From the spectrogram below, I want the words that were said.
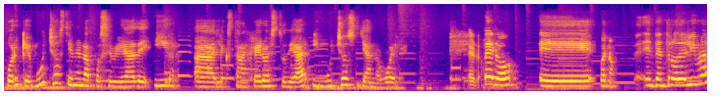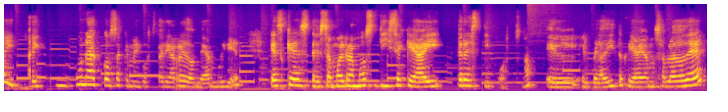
porque muchos tienen la posibilidad de ir al extranjero a estudiar y muchos ya no vuelven. Pero, eh, bueno, dentro del libro hay, hay, una cosa que me gustaría redondear muy bien, es que eh, Samuel Ramos dice que hay tres tipos, ¿no? El, el peladito, que ya habíamos hablado de él,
